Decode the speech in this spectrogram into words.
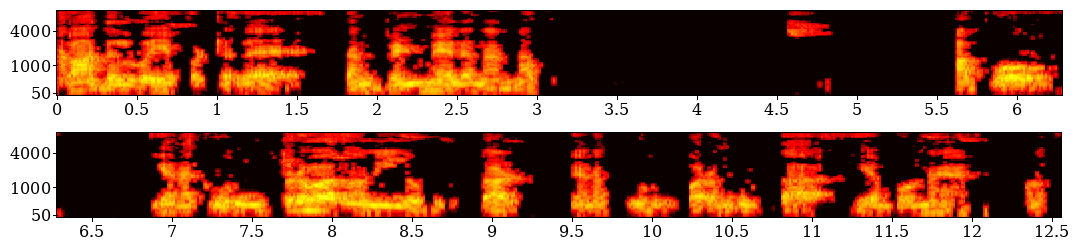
காதல் வயப்பட்டத தன் பெண் மேல நன்னா அப்போ எனக்கு ஒரு உத்தரவாதம் நீங்க கொடுத்தாள் எனக்கு ஒரு வரம் கொடுத்தா என் பொண்ணை உனக்கு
